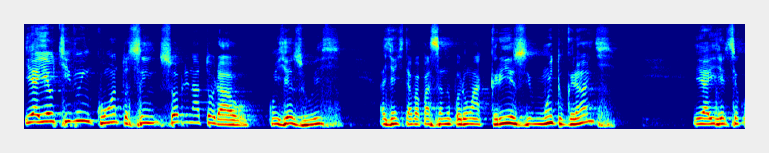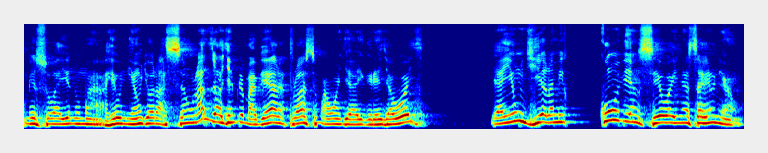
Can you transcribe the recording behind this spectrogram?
E aí eu tive um encontro assim sobrenatural com Jesus. A gente estava passando por uma crise muito grande. E aí você começou a ir numa reunião de oração lá no Jardim Primavera, próximo a onde é a igreja hoje. E aí um dia ela me convenceu aí nessa reunião.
